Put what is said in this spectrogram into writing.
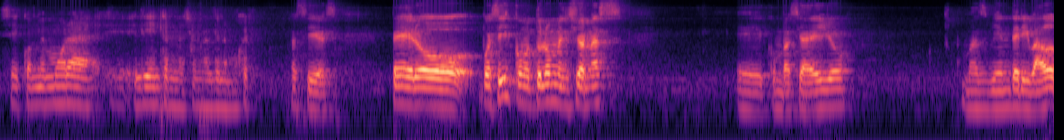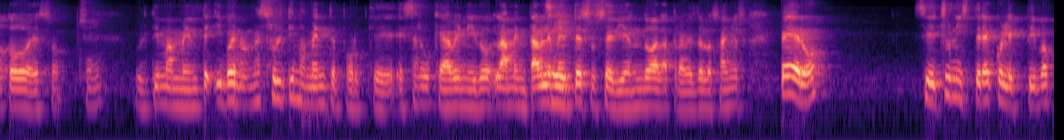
se conmemora eh, el Día Internacional de la Mujer. Así es. Pero, pues sí, como tú lo mencionas, eh, con base a ello, más bien derivado todo eso. Últimamente, y bueno, no es últimamente porque es algo que ha venido lamentablemente sucediendo a, través de los años, pero si he hecho una histeria colectiva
